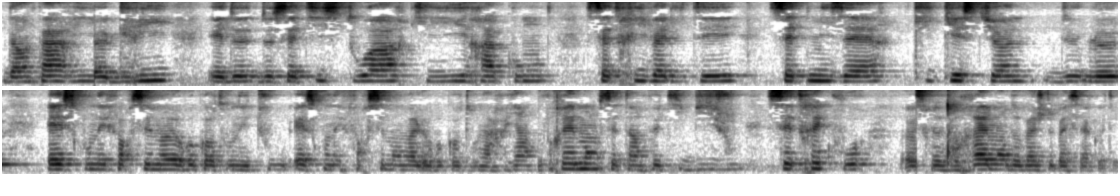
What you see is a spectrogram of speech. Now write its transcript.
d'un Paris euh, gris et de, cette histoire qui raconte cette rivalité, cette misère qui questionne le est-ce qu'on est forcément heureux quand on est tout, est-ce qu'on est forcément malheureux quand on n'a rien. Vraiment, c'est un petit bijou, c'est très court, euh, ce serait vraiment dommage de passer à côté.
